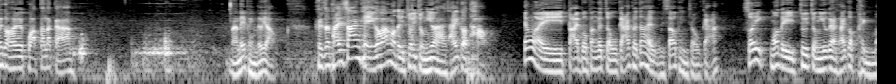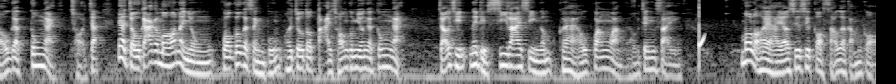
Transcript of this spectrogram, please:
呢個可以刮得甩㗎。嗱呢瓶都有。其實睇生期嘅話，我哋最重要係睇個頭，因為大部分嘅造假佢都係回收瓶造假，所以我哋最重要嘅係睇個瓶帽嘅工藝材質，因為造假嘅冇可能用過高嘅成本去做到大廠咁樣嘅工藝，就好似呢條絲拉線咁，佢係好均勻、好精細嘅，摸落去係有少少割手嘅感覺，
